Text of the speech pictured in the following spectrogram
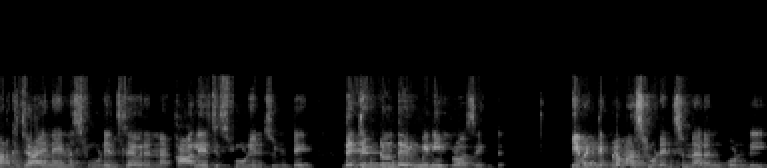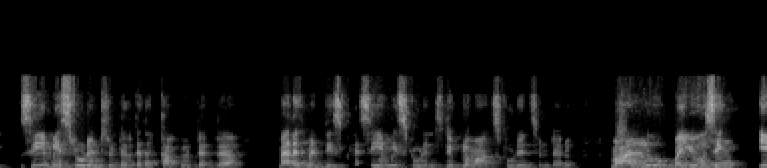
మనకు జాయిన్ అయిన స్టూడెంట్స్ ఎవరైనా కాలేజ్ స్టూడెంట్స్ ఉంటే they can do their mini project even diploma students ఉన్నారనుకోండి సిఎంఈ స్టూడెంట్స్ ఉంటారు కదా కంప్యూటర్ మేనేజ్మెంట్ తీసుకునే సిఎంఈ స్టూడెంట్స్ డిప్లొమా స్టూడెంట్స్ ఉంటారు. వాళ్ళు బై యూసింగ్ ఈ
